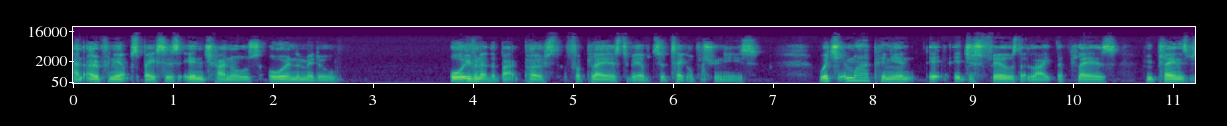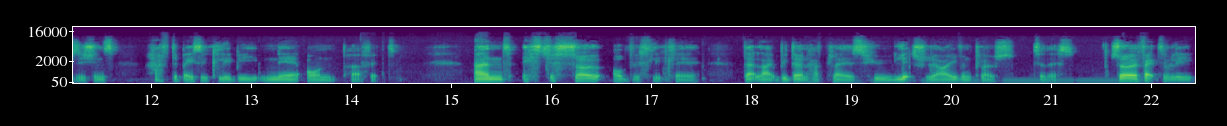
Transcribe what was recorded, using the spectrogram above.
and opening up spaces in channels or in the middle, or even at the back post for players to be able to take opportunities. Which, in my opinion, it, it just feels that like the players who play in these positions have to basically be near on perfect. And it's just so obviously clear that like we don't have players who literally are even close to this. So effectively,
